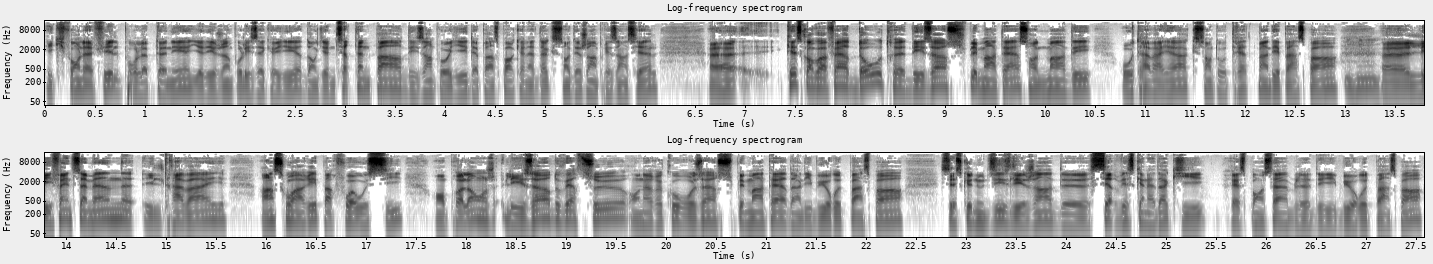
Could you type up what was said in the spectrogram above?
et qui font la file pour l'obtenir, il y a des gens pour les accueillir. Donc, il y a une certaine part des employés de Passeport Canada qui sont déjà en présentiel. Euh, Qu'est-ce qu'on va faire d'autre? Des heures supplémentaires sont demandées aux travailleurs qui sont au traitement des passeports. Mm-hmm. euh, les fins de semaine, ils travaillent. En soirée, parfois aussi. On prolonge les heures d'ouverture. On a recours aux heures supplémentaires dans les bureaux de passeport. C'est ce que nous disent les gens de Service Canada qui est responsable des bureaux de passeport.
